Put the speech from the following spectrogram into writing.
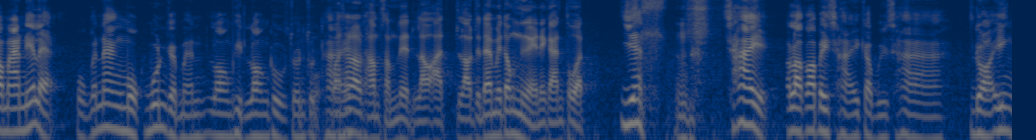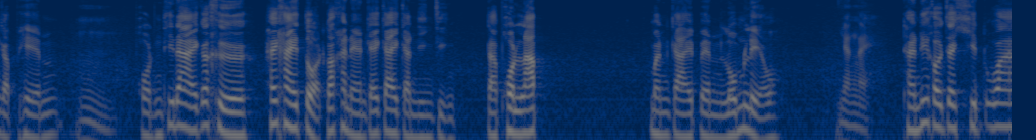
ประมาณนี้แหละ ผมก็นั่งหมกมุ่นกับมันลองผิดลองถูกจนสุดท้าย ว่าถ้าเราทำสำเร็จเราอาจเราจะได้ไม่ต้องเหนื่อยในการตรวจ yes ใช่แล้วเราก็ไปใช้กับวิชา drawing กับ paint อืม ผลที่ได้ก็คือให้ใครตรวจก็คะแนนใกล้ ๆ กันจริง ๆ แต่ผลลัพธ์มันกลายเป็นล้มเหลว ยังไง แทนที่เขาจะคิดว่า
